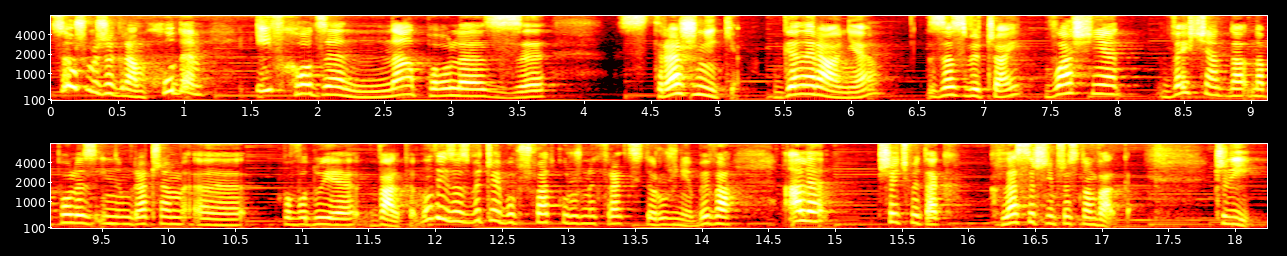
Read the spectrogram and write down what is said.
Załóżmy, że gram chudem i wchodzę na pole z strażnikiem. Generalnie, zazwyczaj, właśnie wejście na, na pole z innym graczem e, powoduje walkę. Mówię zazwyczaj, bo w przypadku różnych frakcji to różnie bywa, ale przejdźmy tak klasycznie przez tą walkę. Czyli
